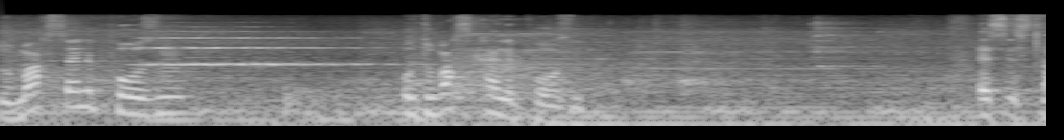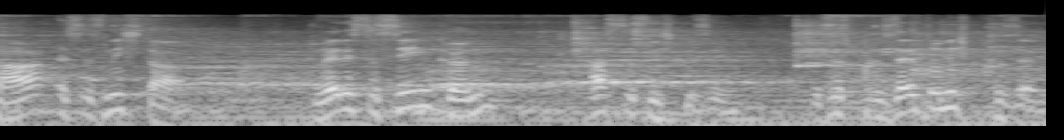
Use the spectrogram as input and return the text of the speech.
du machst deine Posen und du machst keine Posen. Es ist da, es ist nicht da. Du hättest es sehen können, hast es nicht gesehen. Es ist präsent und nicht präsent.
